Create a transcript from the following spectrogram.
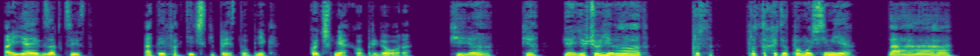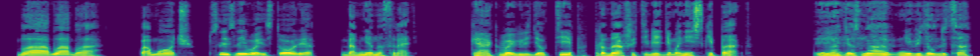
«А я экзорцист. А ты фактически преступник. Хочешь мягкого приговора?» «Я... я... я ни в чем не виноват. Просто... просто хотел помочь семье». «Ага, ага. Бла-бла-бла. Помочь? Слезливая история. Да мне насрать. Как выглядел тип, продавший тебе демонический пакт?» «Я не знаю, не видел лица».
